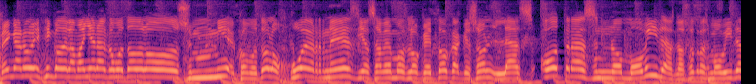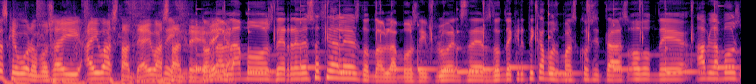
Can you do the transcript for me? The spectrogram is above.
Venga, 9 y 5 de la mañana, como todos los como todos los jueves, ya sabemos lo que toca, que son las otras no movidas. Las otras movidas que, bueno, pues hay, hay bastante, hay Sí, bastante. donde Venga. hablamos de redes sociales, donde hablamos de influencers, donde criticamos más cositas o donde hablamos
